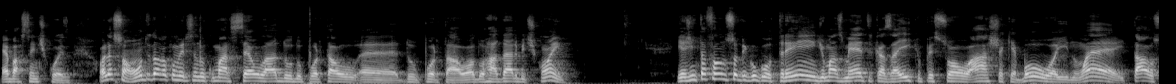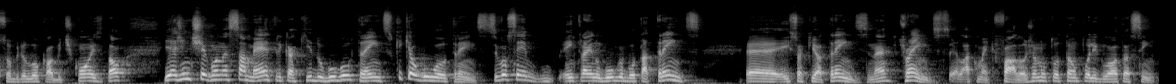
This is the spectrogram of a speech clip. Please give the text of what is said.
é bastante coisa. Olha só, ontem eu estava conversando com o Marcel lá do, do portal, é, do portal, ó, do Radar Bitcoin, e a gente tá falando sobre Google Trend, umas métricas aí que o pessoal acha que é boa e não é e tal, sobre o local bitcoins e tal. E a gente chegou nessa métrica aqui do Google Trends. O que é o Google Trends? Se você entrar aí no Google e botar Trends, é isso aqui ó, Trends, né? Trends, sei lá como é que fala. Hoje eu não tô tão poliglota assim.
